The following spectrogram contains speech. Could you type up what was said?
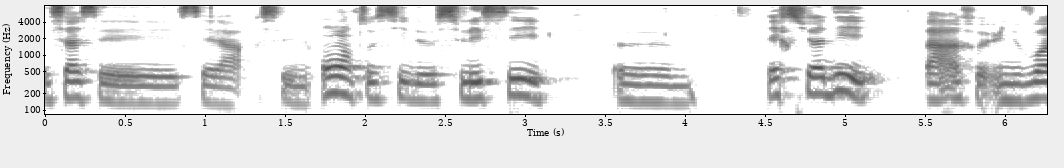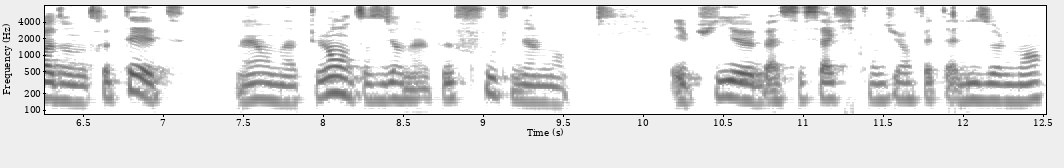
Et ça c'est c'est une honte aussi de se laisser persuader par une voix dans notre tête. Hein, on a un peu honte, on se dit on est un peu fou finalement. Et puis bah, c'est ça qui conduit en fait à l'isolement.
